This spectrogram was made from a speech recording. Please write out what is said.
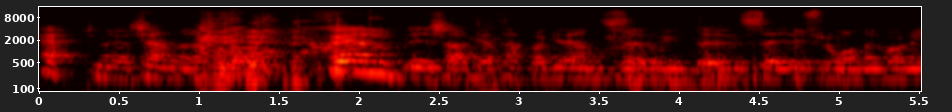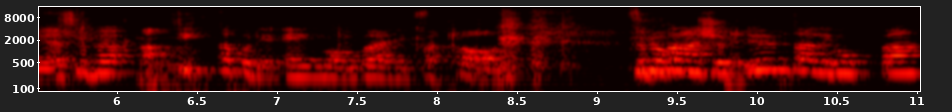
pepp när jag känner att jag själv blir så att jag tappar gränser och inte säger ifrån eller vad det nu är. Jag ska börja titta på det en gång varje kvartal. För då har han kört ut allihopa,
